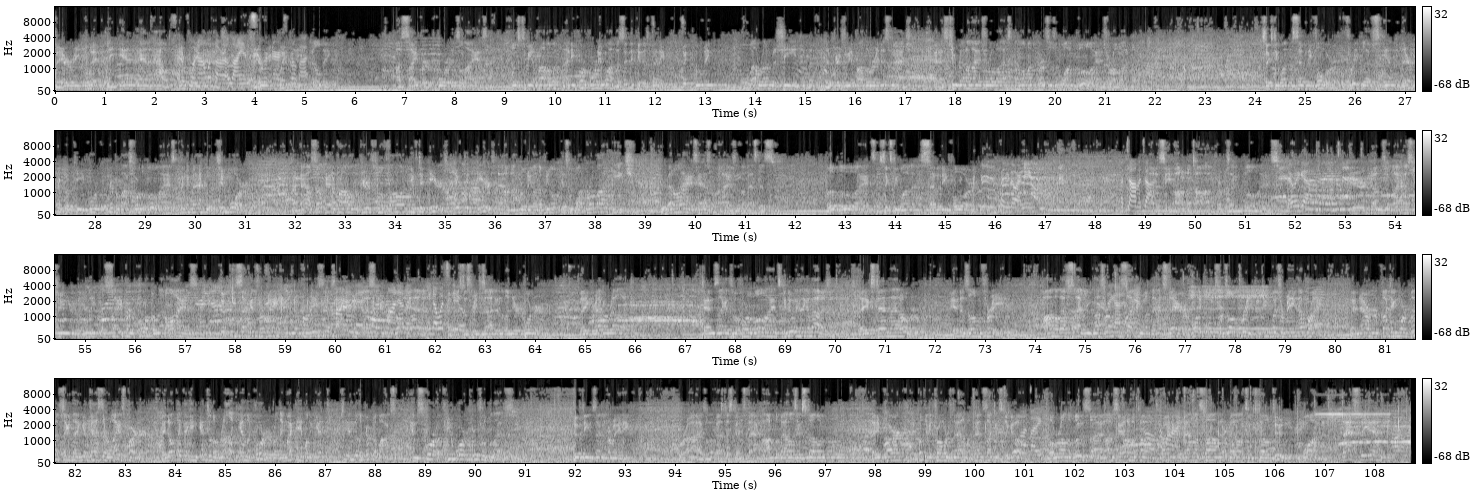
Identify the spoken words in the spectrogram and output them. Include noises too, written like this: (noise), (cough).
very quickly in and out every on with our Alliance very partners, quickly Robot? building a cipher for its alliance. Looks to be a problem with 9441. The syndicate has been a quick moving, well run machine, appears to be a problem during this match. And it's two Red Alliance robots at the moment versus one Blue Alliance robot. 61-74, three glyphs in their crypto key for the crypto box for the Blue Alliance, coming back with two more. And now some kind of problem appears to have followed Gifted Gears. Gifted Gears now not moving on the field. It's one robot each. The Red Alliance has Rise of Hephaestus. The Blue Alliance, (laughs) 61-74. You know our name. Automaton. Odyssey Automatons representing the Blue Alliance. There we go. Here comes the last two to complete the cipher for the Red Alliance. 50 seconds remaining. Referee says, hey, we've got a cipher. Come on, Go Evan. ahead. You know what to do. Augustus reaches out into the near corner. They grab a relic. 10 seconds before the Blue Alliance can do anything about it, they extend that over into zone three. On the left side, run got the second one. That's there. 40 points for zone three, 15 points for being upright. And now they're reflecting more glyphs, thinking they can get past their alliance partner. They don't think they can get to the relic in the corner, but they might be able to get into the crypto box and score a few more crucial glyphs. 15 seconds remaining. Rise of Hephaestus comes back onto the balancing stone. They park, they put the controllers down with 10 seconds to go. On. Over on the blue side, Odyssey Automatons Oh, trying to on. get balanced on their balancing stone. Two, one. That's the end.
